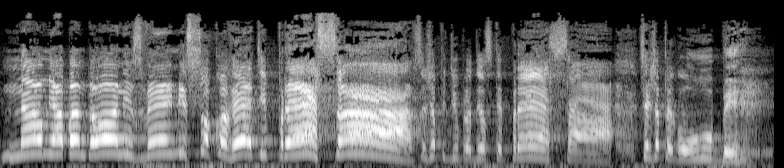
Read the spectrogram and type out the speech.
Não me abandones, vem me socorrer depressa. Você já pediu para Deus ter pressa? Você já pegou Uber?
